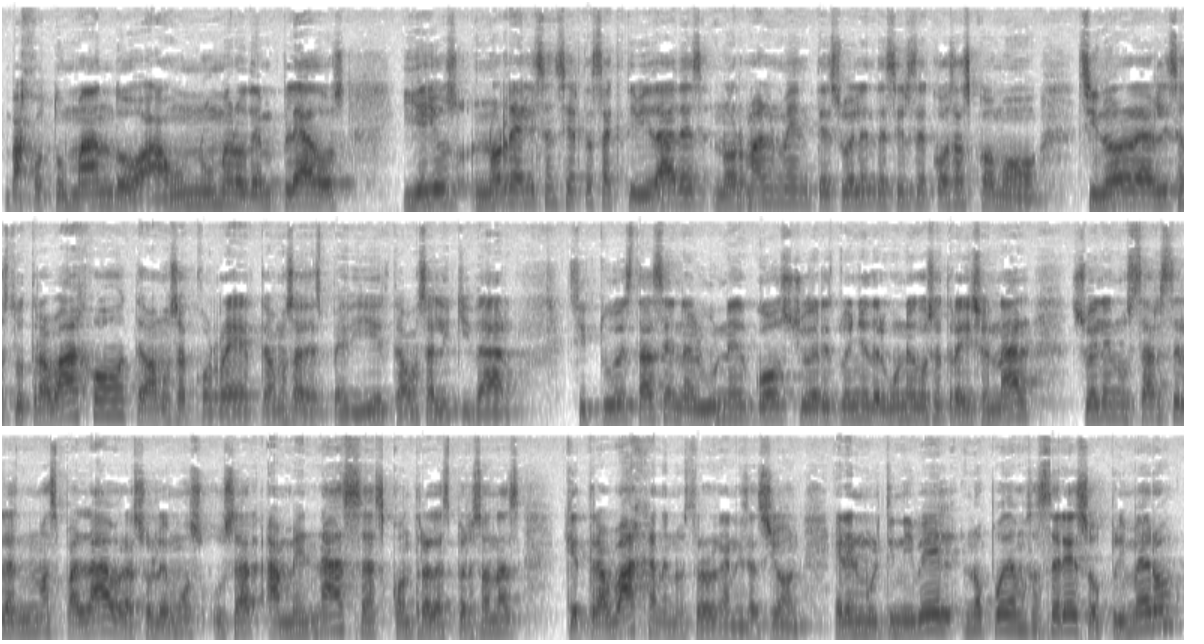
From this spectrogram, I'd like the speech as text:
bajo tu mando a un número de empleados y ellos no realizan ciertas actividades, normalmente suelen decirse cosas como, si no realizas tu trabajo, te vamos a correr, te vamos a despedir, te vamos a liquidar. Si tú estás en algún negocio, eres dueño de algún negocio tradicional, suelen usarse las mismas palabras, solemos usar amenazas contra las personas que trabajan en nuestra organización. En el multinivel no podemos hacer eso Primero,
